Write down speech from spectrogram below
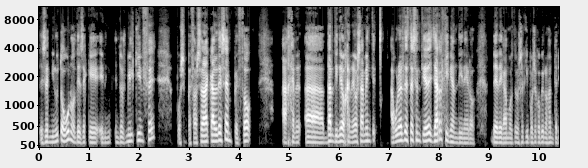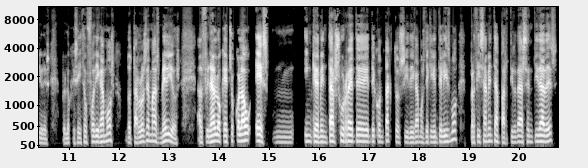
desde el minuto uno, desde que en, en 2015, pues empezó a ser alcaldesa, empezó a, dar dinero generosamente. Algunas de estas entidades ya recibían dinero de, digamos, de los equipos de gobiernos anteriores, pero lo que se hizo fue, digamos, dotarlos de más medios. Al final, lo que ha hecho Colau es mm, incrementar su red de, contactos y, digamos, de clientelismo precisamente a partir de las entidades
